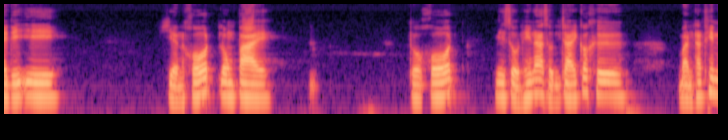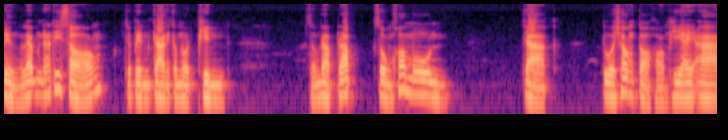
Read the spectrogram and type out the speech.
IDE เขียนโค้ดลงไป ตัวโค้ดมีส่วนที่น่าสนใจก็คือ บรรทัดที่ 1 และบรรทัดที่ 2 จะเป็นการกำหนดพินสำหรับรับส่งข้อมูล จากตัวช่องต่อของ PIR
